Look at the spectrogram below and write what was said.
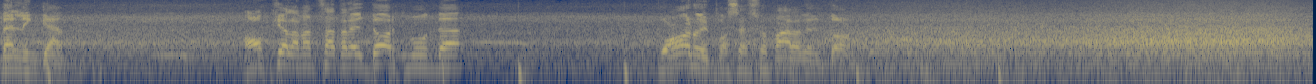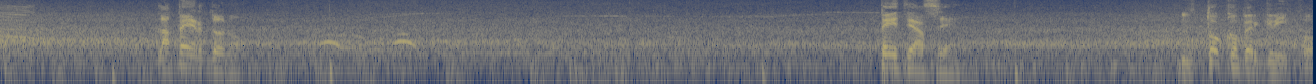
Bellingham. Occhio all'avanzata del Dortmund. Buono il possesso palla del Dortmund. Perdono. Petersen. Il tocco per Grifo.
